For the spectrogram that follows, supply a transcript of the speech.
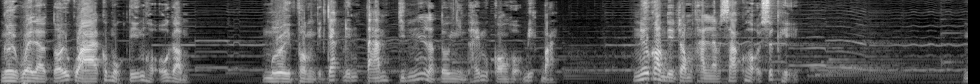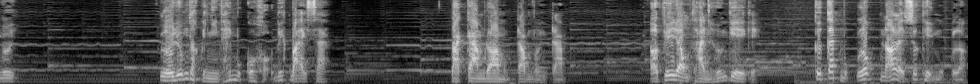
Người quay là tối qua có một tiếng hổ gầm 10 phần thì chắc đến 8 9 là tôi nhìn thấy một con hổ biết bay. Nếu không thì trong thành làm sao có hổ xuất hiện? Ngươi Ngươi đúng thật là nhìn thấy một con hổ biết bay sao? Ta cam đoan 100% Ở phía đông thành hướng kia kìa, Cứ cách một lúc nó lại xuất hiện một lần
